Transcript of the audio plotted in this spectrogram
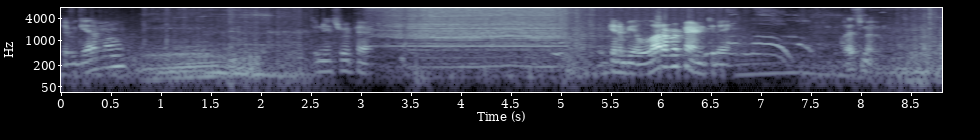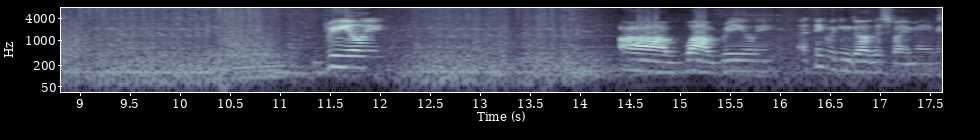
Did we get them all? Do needs repair. There's gonna be a lot of repairing today. Let's move. Really? Oh, wow, really? I think we can go this way, maybe.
